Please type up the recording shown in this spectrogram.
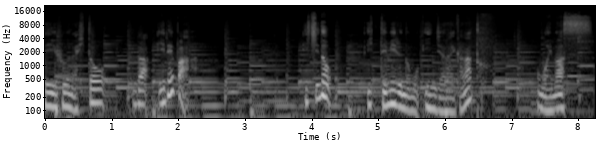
ていう風な人がいれば一度行ってみるのもいいんじゃないかなと思います。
